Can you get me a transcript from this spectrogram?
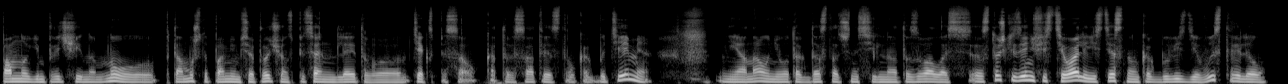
по многим причинам. Ну, потому что, помимо всего прочего, он специально для этого текст писал, который соответствовал как бы теме, и она у него так достаточно сильно отозвалась. С точки зрения фестиваля, естественно, он как бы везде выстрелил.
